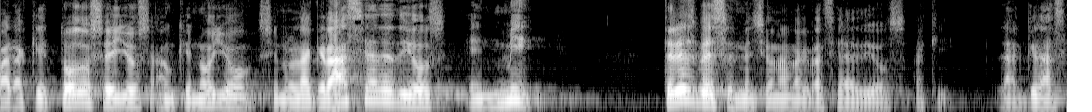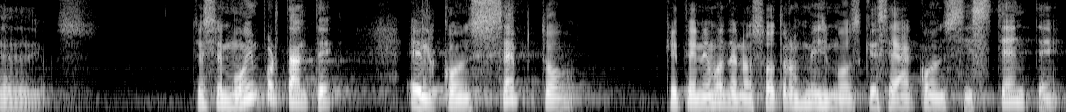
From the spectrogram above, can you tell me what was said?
para que todos ellos, aunque no yo, sino la gracia de Dios en mí. Tres veces menciona la gracia de Dios aquí. La gracia de Dios. Entonces es muy importante el concepto que tenemos de nosotros mismos que sea consistente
